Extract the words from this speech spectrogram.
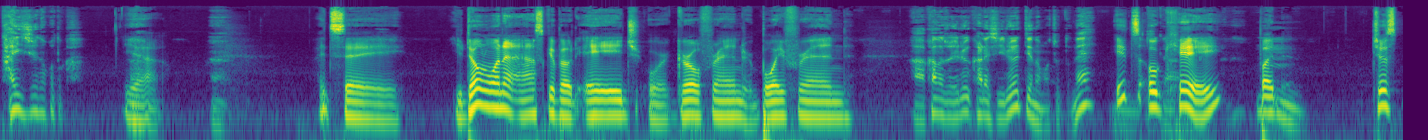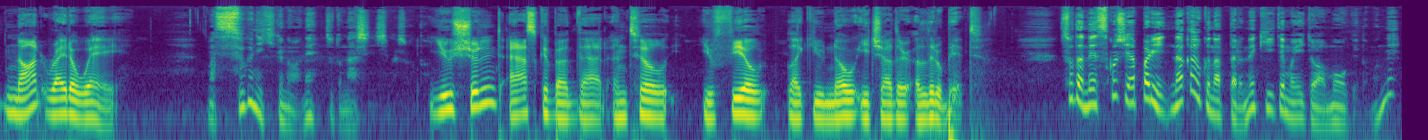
体重のことか。 Yeah. Uh. I'd say you don't want to ask about age or girlfriend or boyfriend. あ、彼女いる、彼氏いるっていうのもちょっとね。It's okay, but うん。just not right away. まあ、すぐに聞くのはね、ちょっとなしにしましょうと。You shouldn't ask about that until you feel like you know each other a little bit. そうだね、少しやっぱり仲良くなったらね、聞いてもいいとは思うけどもね。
